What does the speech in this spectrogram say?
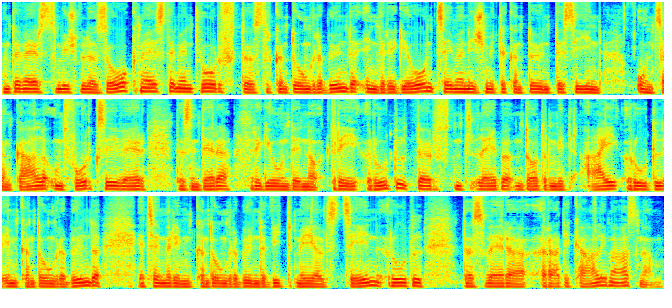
Und dann wäre es zum Beispiel so gemäß dem Entwurf, dass der Kanton Graubünden in der Region zusammen ist mit den Kantonen Tessin und St. Gallen und vorgesehen wäre, dass in dieser Region dann noch drei Rudel dürften leben und damit ein Rudel im Kanton Graubünden. Jetzt haben wir im Kanton Graubünden weit mehr als zehn Rudel. Das wäre radikale Maßnahme.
